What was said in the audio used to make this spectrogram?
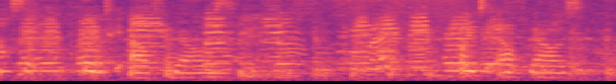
Also, pointy elf nose. Pointy elf nose.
